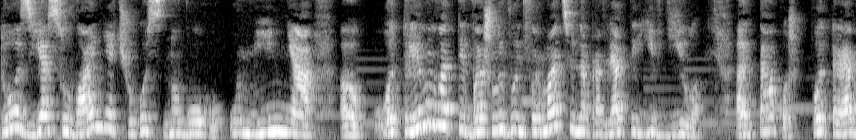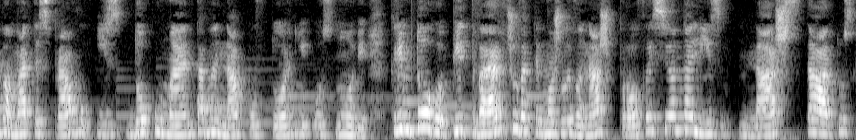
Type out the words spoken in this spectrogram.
до з'ясування чогось нового, уміння е, отримувати важливу інформацію, направляти її в діло. Е, Також потреба мати справу із документами на повторній основі. Крім того, підтверджувати можливо наш професіоналізм, наш статус,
